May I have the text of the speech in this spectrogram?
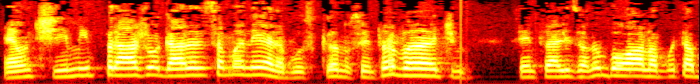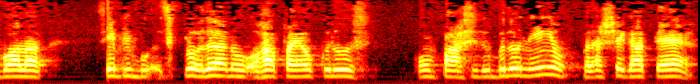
é um time para jogar dessa maneira, buscando centroavante, centralizando bola, muita bola sempre explorando o Rafael Cruz com o passe do Bruninho para chegar até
